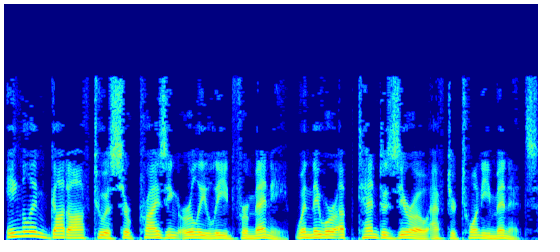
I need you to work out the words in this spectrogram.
England got off to a surprising early lead for many, when they were up 10–0 after 20 minutes.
